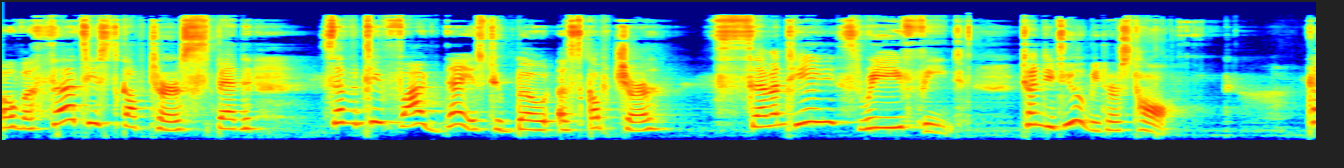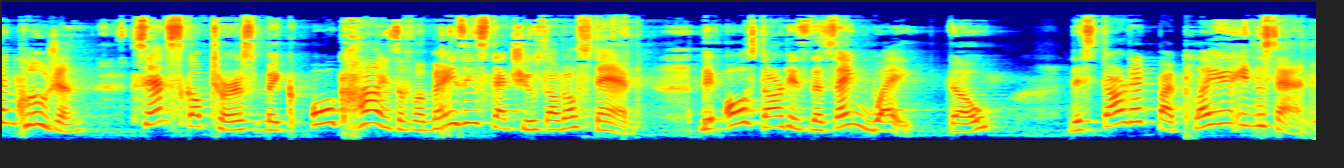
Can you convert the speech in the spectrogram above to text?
Over 30 sculptors spent 75 days to build a sculpture 73 feet, 22 meters tall. Conclusion Sand sculptors make all kinds of amazing statues out of sand. They all started the same way, though. They started by playing in the sand.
